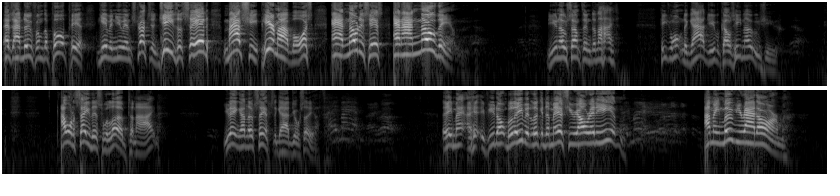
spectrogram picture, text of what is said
as I do from the pulpit, giving you instructions. Jesus said, My sheep hear my voice, and notice this, and I know them. Do you know something tonight? He's wanting to guide you because he knows you. I want to say this with love tonight. You ain't got enough sense to guide yourself. Amen. Amen. If you don't believe it, look at the mess you're already in. I mean, move your right arm,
